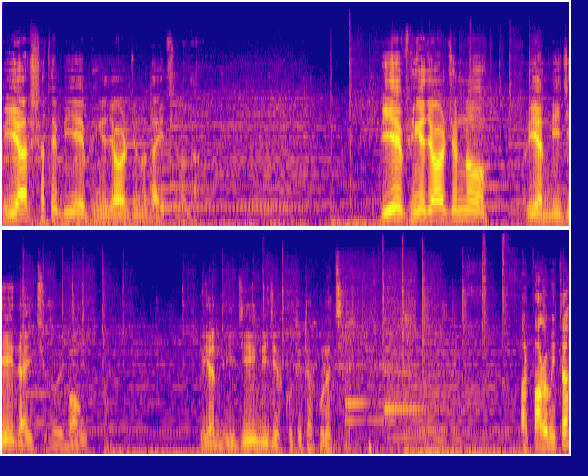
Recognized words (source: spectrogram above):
রিয়ার সাথে বিয়ে ভেঙে যাওয়ার জন্য দায়ী ছিল না। বিয়ে ভেঙে যাওয়ার জন্য রিয়া নিজেই দায়ী ছিল এবং রিয়া নিজেই নিজের ক্ষতিটা করেছে। আর পারমিতা?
